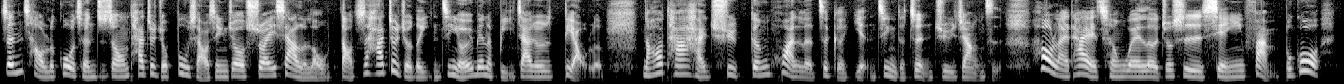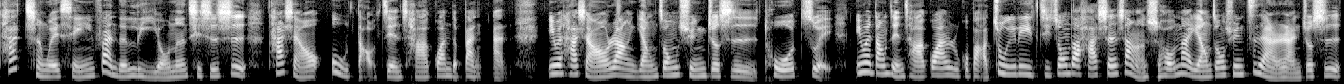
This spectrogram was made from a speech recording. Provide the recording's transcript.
争吵的过程之中，他舅舅不小心就摔下了楼，导致他舅舅的眼镜有一边的笔架就是掉了。然后他还去更换了这个眼镜的证据，这样子。后来他也成为了就是嫌疑犯。不过他成为嫌疑犯的理由呢，其实是他想要误导检察官的办案，因为他想要让杨宗勋就是脱罪。因为当检察官如果把注注意力集中到他身上的时候，那杨宗勋自然而然就是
